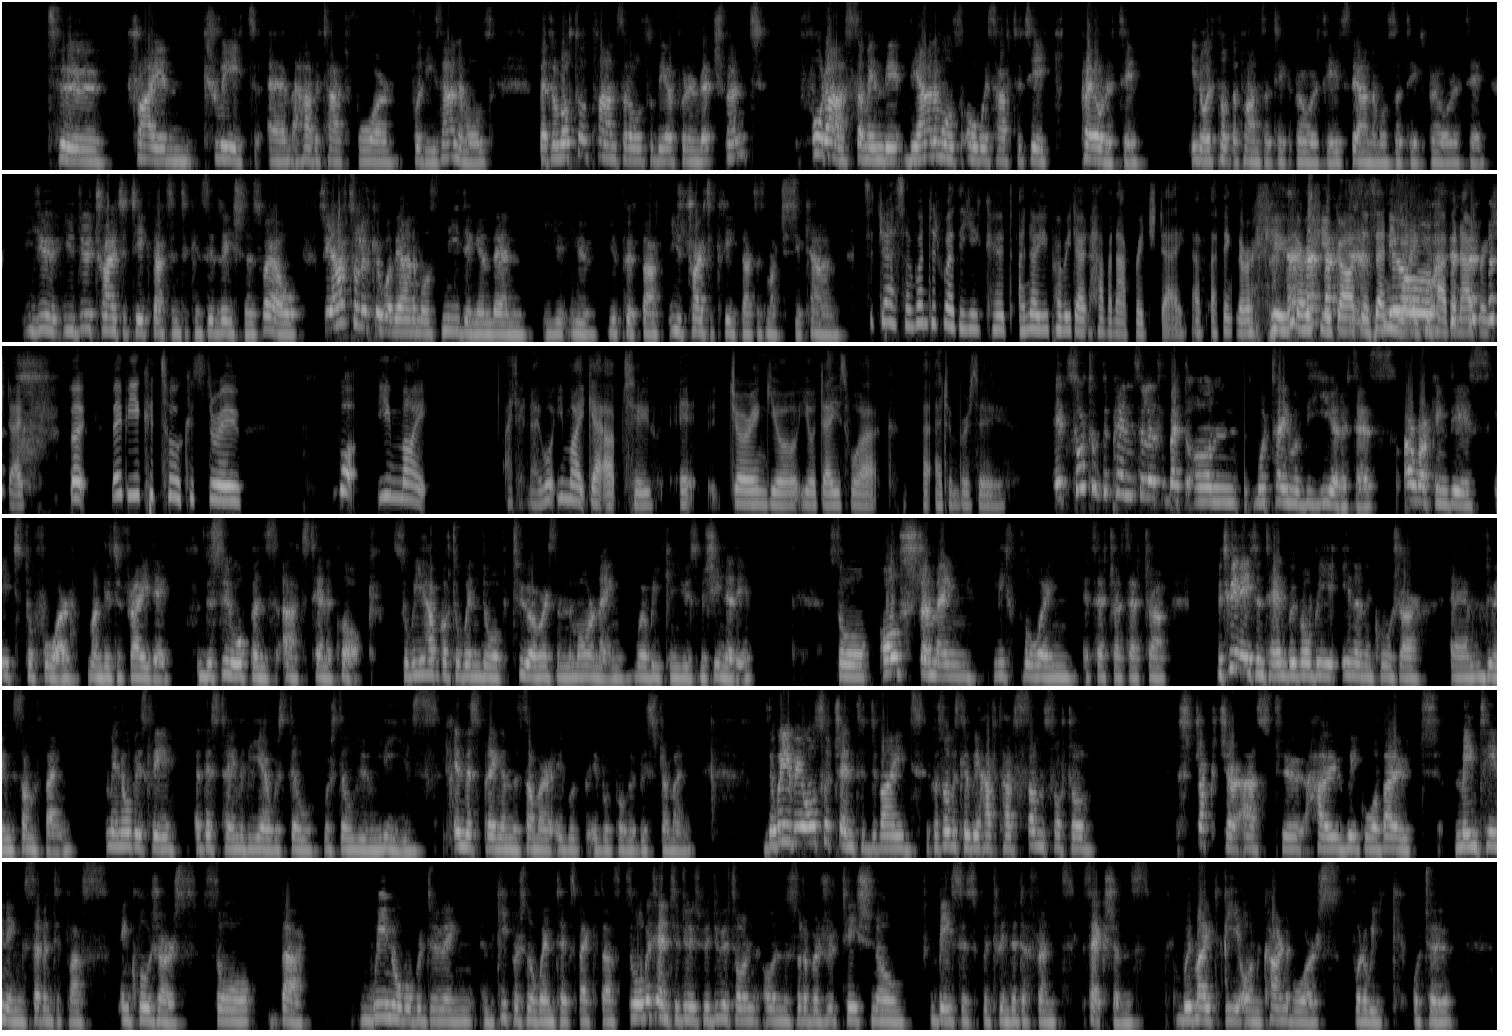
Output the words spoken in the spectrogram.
to try and create um, a habitat for for these animals but a lot of plants are also there for enrichment. For us i mean the, the animals always have to take priority. You know it's not the plants that take priority it's the animals that take priority you you do try to take that into consideration as well. So you have to look at what the animal's needing, and then you you you put that you try to create that as much as you can. So Jess, I wondered whether you could. I know you probably don't have an average day. I, I think there are a few very few gardeners anyway no. who have an average day, but maybe you could talk us through what you might. I don't know what you might get up to it, eh, during your your day's work at Edinburgh Zoo. It sort of depends a little bit on what time of the year it is. Our working day is 8 to 4, Monday to Friday. The zoo opens at 10 o'clock. So we have got a window of two hours in the morning where we can use machinery. So all strimming, leaf blowing, etc., etc. Between 8 and 10, we will be in an enclosure um, doing something. I mean, obviously, at this time of the year, we're still we're still doing leaves. In the spring and the summer, it would it would probably be strimming the way we also tend to divide, because obviously we have to have some sort of structure as to how we go about maintaining 70 plus enclosures so that we know what we're doing and the keepers know when to expect us. So what we tend to do is we do it on, on sort of a rotational basis between the different sections. We might be on carnivores for a week or two,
